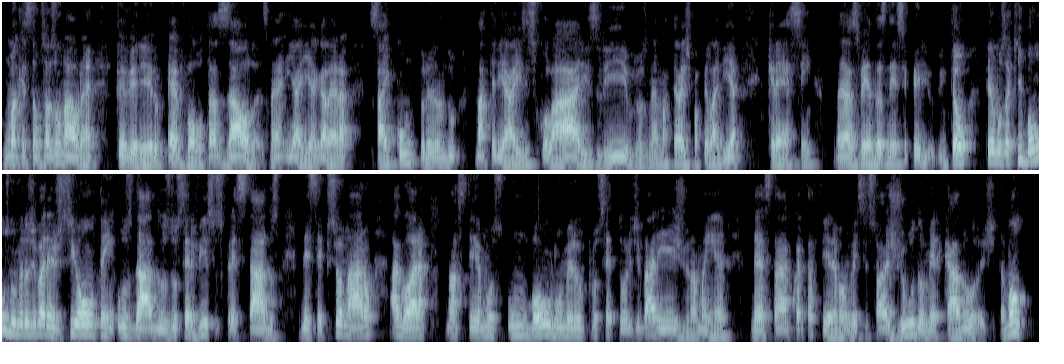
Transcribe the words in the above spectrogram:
uma questão sazonal, né? Fevereiro é volta às aulas, né? E aí a galera sai comprando materiais escolares, livros, né? Materiais de papelaria crescem nas vendas nesse período. Então, temos aqui bons números de varejo. Se ontem os dados dos serviços prestados decepcionaram, agora nós temos um bom número para o setor de varejo na manhã desta quarta-feira. Vamos ver se isso ajuda o mercado hoje, tá bom?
